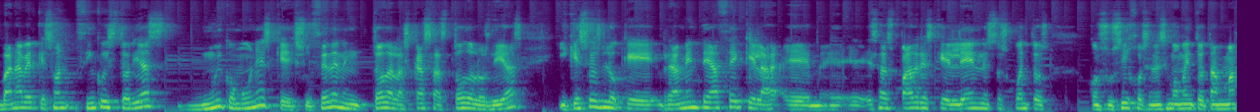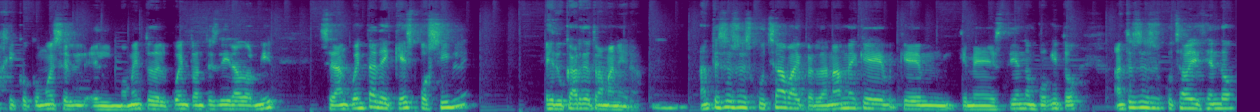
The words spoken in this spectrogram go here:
van a ver que son cinco historias muy comunes que suceden en todas las casas todos los días y que eso es lo que realmente hace que la, em, eh, esos padres que leen estos cuentos con sus hijos en ese momento tan mágico como es el, momento del cuento antes de ir a dormir, se dan cuenta de que es posible educar de otra manera. Antes os escuchaba, y perdonadme que, me extienda un poquito, antes os escuchaba diciendo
